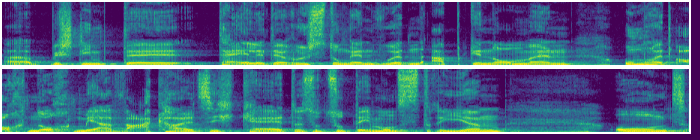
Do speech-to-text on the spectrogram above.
äh, bestimmte Teile der Rüstungen wurden abgenommen, um halt auch noch mehr Waghalsigkeit also zu demonstrieren. Und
